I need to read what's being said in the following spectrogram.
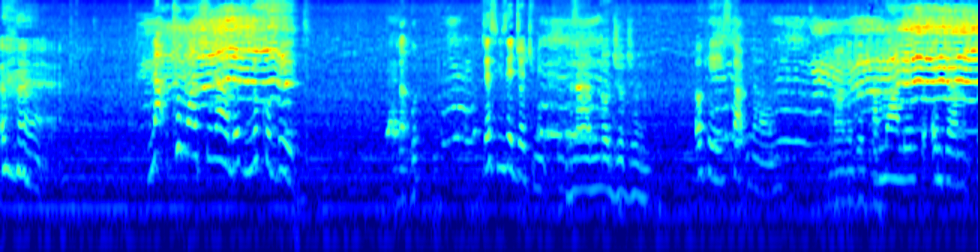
Not too much, you know, just look a bit. That good? Just use a judgment. please. Nah, no judgment. Okay, stop now. Nah, no judgment. Come on, let's enjoy my.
